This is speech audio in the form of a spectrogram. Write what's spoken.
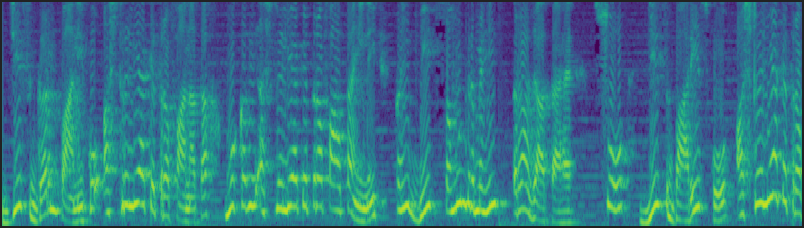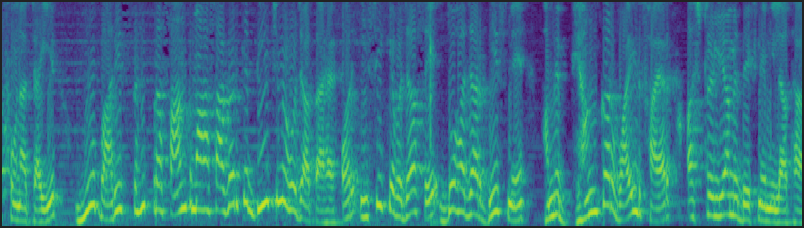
जिस गर्म पानी को ऑस्ट्रेलिया की तरफ़ आना था, वो कभी ऑस्ट्रेलिया की तरफ़ आता ही नहीं, कहीं बीच समुद्र में ही रह जाता है। सो, जिस बारिश को ऑस्ट्रेलिया की तरफ़ होना चाहिए, वो बारिश कहीं प्रशांत महासागर के बीच में हो जाता है और इसी के वजह से 2020 में हमें भयंकर वाइल्ड फायर ऑस्ट्रेलिया में देखने मिला था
